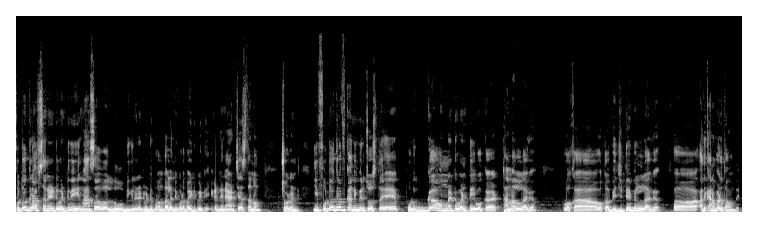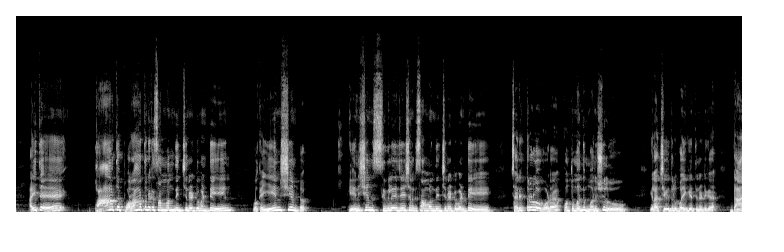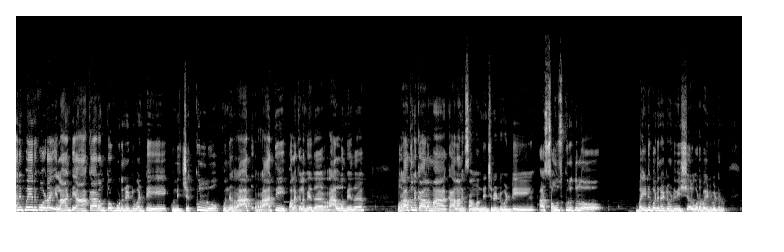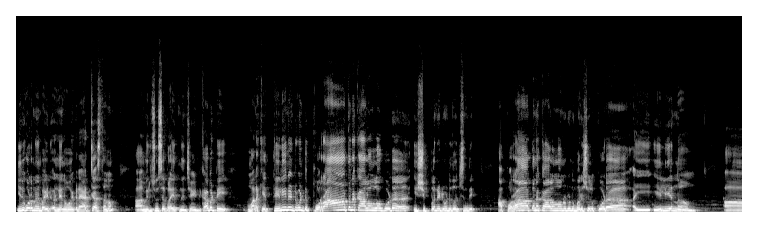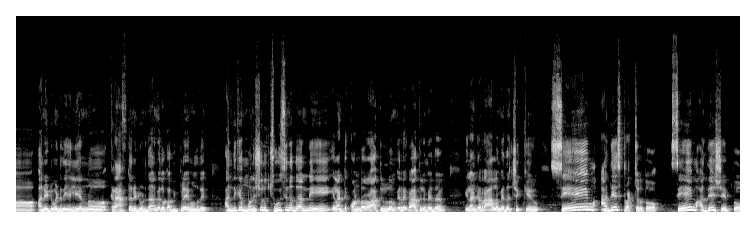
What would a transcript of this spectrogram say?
ఫోటోగ్రాఫ్స్ అనేటువంటివి నాసా వాళ్ళు మిగిలినటువంటి బృందాలన్నీ కూడా బయటపెట్టాయి ఇక్కడ నేను యాడ్ చేస్తాను. చూడండి. ఈ ఫోటోగ్రాఫ్ కానీ మీరు చూస్తే పొడుగ్గా ఉన్నటువంటి ఒక టనల్ లాగా ఒక ఒక వెజిటేబుల్ లాగా అది కనబడుతూ ఉంది. అయితే పాత పురాతనకు సంబంధించినటువంటి ఒక ఏన్షియంట్ ఏన్షియంట్ సివిలైజేషన్కి సంబంధించినటువంటి చరిత్రలో కూడా కొంతమంది మనుషులు ఇలా చేతులు పైకెత్తినట్టుగా దానిపైన కూడా ఇలాంటి ఆకారంతో కూడినటువంటి కొన్ని చెక్కుళ్ళు కొన్ని రా రాతి పలకల మీద రాళ్ళ మీద పురాతన కాలమ కాలానికి సంబంధించినటువంటి ఆ సంస్కృతిలో బయటపడినటువంటి విషయాలు కూడా బయటపెట్టరు. ఇది కూడా నేను బయట నేను ఇక్కడ యాడ్ చేస్తాను. మీరు చూసే ప్రయత్నం చేయండి. కాబట్టి మనకి తెలియనటువంటి పురాతన కాలంలో కూడా ఈ షిప్ అనేటువంటిది వచ్చింది. ఆ పురాతన కాలంలో ఉన్నటువంటి మనుషులు కూడా ఈ ఏలియన్ అనేటువంటిది ఏలియన్ క్రాఫ్ట్ అనేటువంటి దాని మీద ఒక అభిప్రాయం ఉన్నది. అందుకే మనుషులు చూసిన దాన్ని ఇలాంటి కొండ రాతుల్లో రాతుల మీద ఇలాంటి రాళ్ళ మీద చెక్కారు. సేమ్ అదే స్ట్రక్చర్తో సేమ్ అదే షేప్తో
